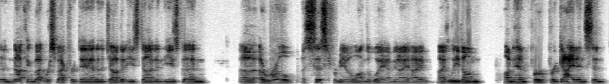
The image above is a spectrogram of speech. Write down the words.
a nothing but respect for Dan and the job that he's done, and he's been uh, a real assist for me along the way. I mean, I I, I lead on on him for for guidance and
